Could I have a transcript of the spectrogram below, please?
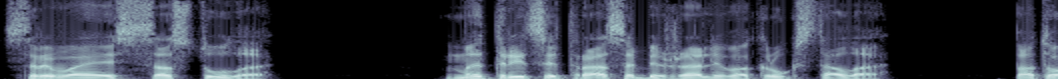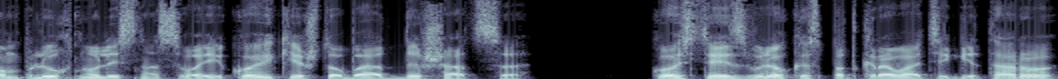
срываясь со стула. Мы тридцать раз обежали вокруг стола. Потом плюхнулись на свои койки, чтобы отдышаться. Костя извлек из-под кровати гитару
